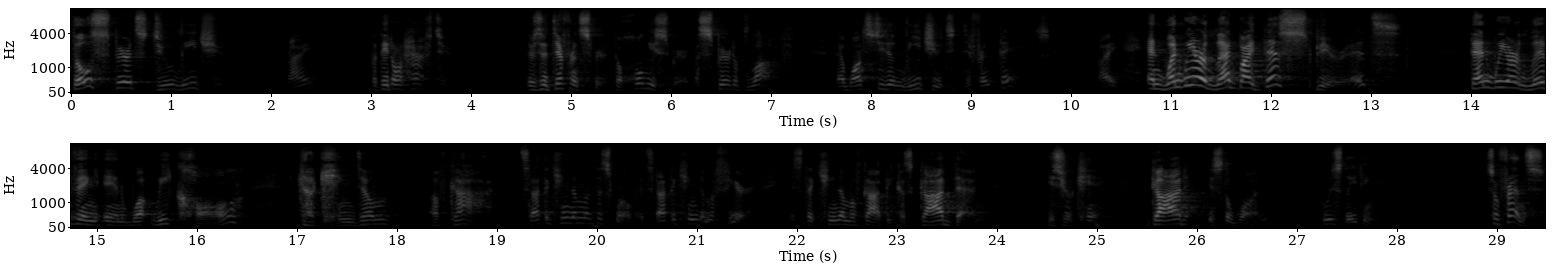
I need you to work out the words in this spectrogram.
Those spirits do lead you, right? But they don't have to. There's a different spirit, the Holy Spirit, a spirit of love that wants you to lead you to different things, right? And when we are led by this spirit, then we are living in what we call the kingdom of God. It's not the kingdom of this world, it's not the kingdom of fear. It's the kingdom of God because God then is your king. God is the one who is leading you. So, friends,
